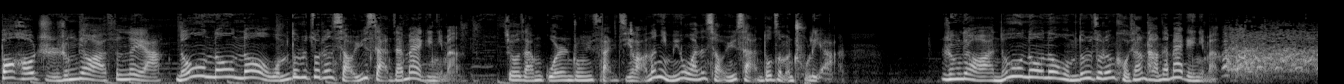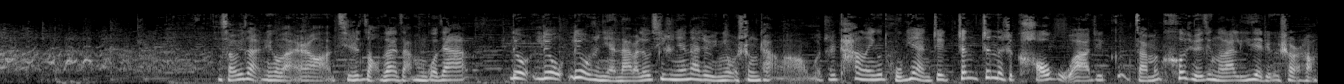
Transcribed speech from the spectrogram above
包好纸扔掉啊？分类啊？No No No，我们都是做成小雨伞再卖给你们。就咱们国人终于反击了，那你们用完的小雨伞都怎么处理啊？扔掉啊？No No No，我们都是做成口香糖再卖给你们。小雨伞这个玩意儿啊，其实早在咱们国家六六六十年代吧，六七十年代就已经有生产了啊。我这看了一个图片，这真真的是考古啊，这个咱们科学性的来理解这个事儿哈。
